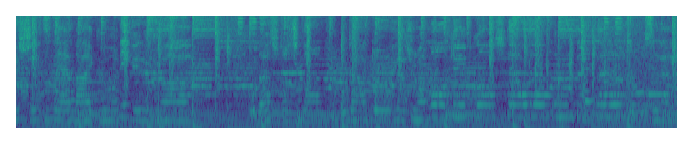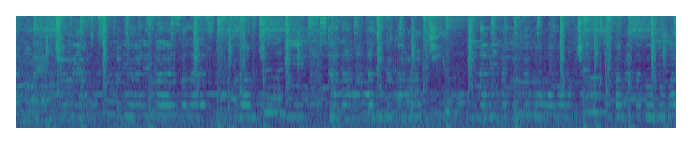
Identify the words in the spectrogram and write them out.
一室でマイクを握るよ。同じ土地のおかんと親父はもう結婚して俺を産んでた同世代の連中や普通には理解されず無我中にただ何かから自由になりたくて心の中に溜めた言葉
